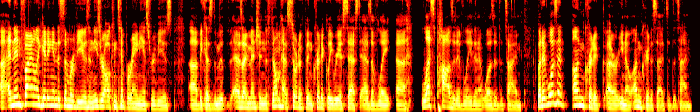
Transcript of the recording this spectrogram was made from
uh, and then finally getting into some reviews, and these are all contemporaneous reviews uh, because the as I mentioned, the film has sort of been critically reassessed as of late, uh, less positively than it was at the time, but it wasn't uncritic or you know uncriticized at the time.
